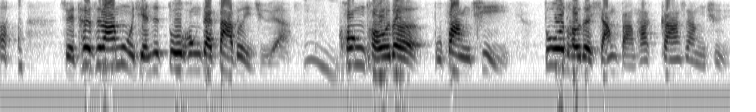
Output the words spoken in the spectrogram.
所以特斯拉目前是多空在大对决啊。嗯，空头的不放弃，多头的想把它嘎上去，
